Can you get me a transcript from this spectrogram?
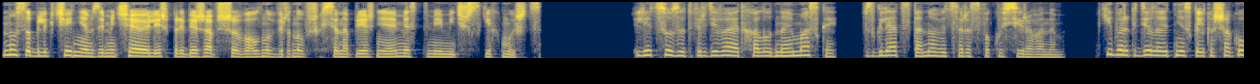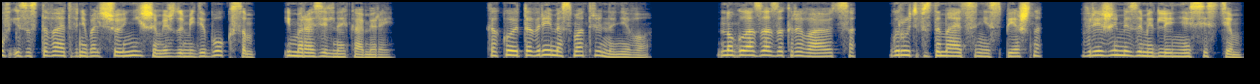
но с облегчением замечаю лишь прибежавшую волну вернувшихся на прежнее место мимических мышц. Лицо затвердевает холодной маской, взгляд становится расфокусированным. Киборг делает несколько шагов и застывает в небольшой нише между медибоксом и морозильной камерой. Какое-то время смотрю на него. Но глаза закрываются, грудь вздымается неспешно, в режиме замедления систем.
